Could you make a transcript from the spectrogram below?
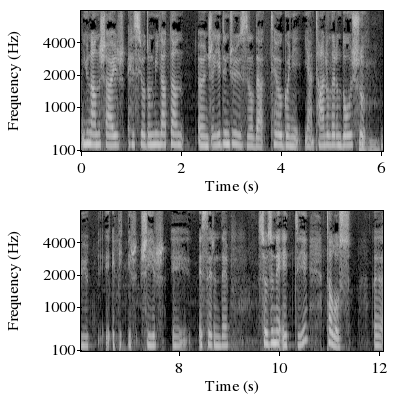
Yunanlı şair Hesiod'un milattan önce 7. yüzyılda Teogoni yani tanrıların doğuşu hı hı. büyük e, epik bir şiir e, eserinde sözüne ettiği Talos e,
